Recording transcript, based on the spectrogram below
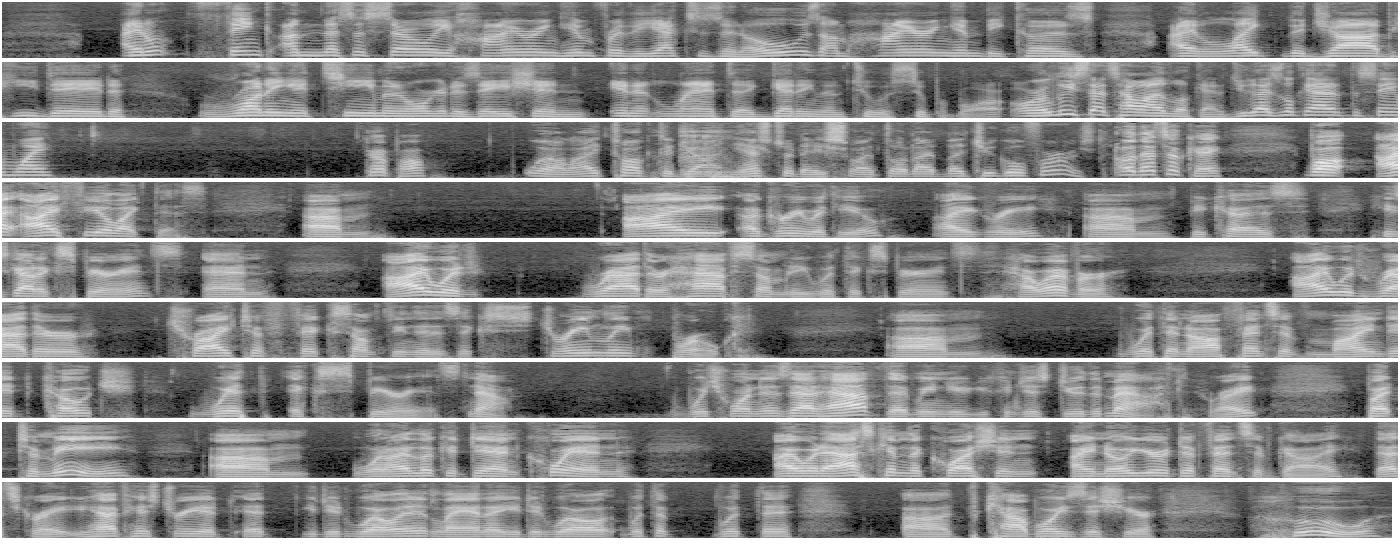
I don't think I'm necessarily hiring him for the X's and O's. I'm hiring him because I like the job he did running a team and an organization in Atlanta, getting them to a Super Bowl. Or at least that's how I look at it. Do you guys look at it the same way? Go, Paul. Well, I talked to John yesterday, so I thought I'd let you go first. Oh, that's okay. Well, I, I feel like this. Um, I agree with you. I agree um, because he's got experience, and I would rather have somebody with experience. However, I would rather try to fix something that is extremely broke um, with an offensive minded coach with experience. Now, which one does that have? I mean, you, you can just do the math, right? But to me, um, when I look at Dan Quinn, I would ask him the question. I know you're a defensive guy. That's great. You have history at, at you did well in Atlanta. You did well with the with the uh, Cowboys this year. Who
